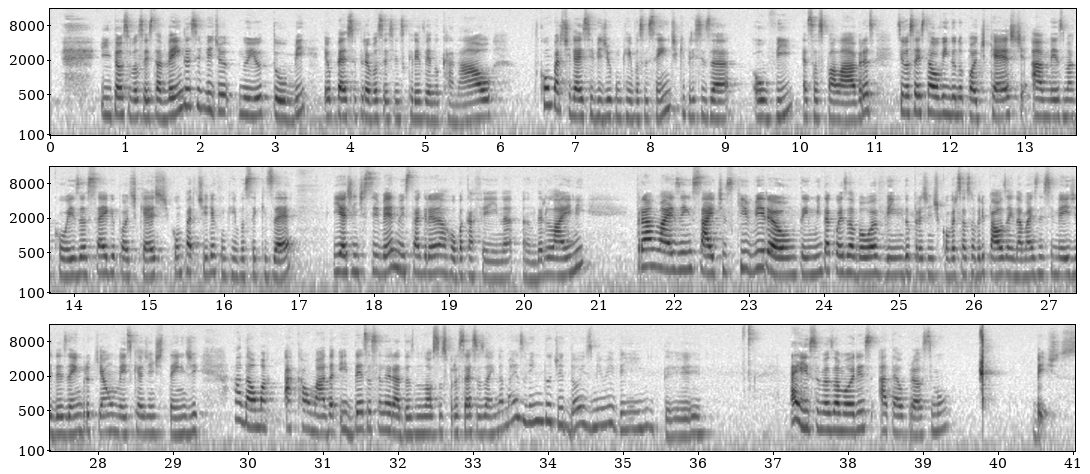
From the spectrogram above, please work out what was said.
Então, se você está vendo esse vídeo no YouTube, eu peço para você se inscrever no canal, compartilhar esse vídeo com quem você sente que precisa ouvir essas palavras. Se você está ouvindo no podcast, a mesma coisa, segue o podcast, compartilha com quem você quiser. E a gente se vê no Instagram, cafeína, para mais insights que virão. Tem muita coisa boa vindo para a gente conversar sobre pausa, ainda mais nesse mês de dezembro, que é um mês que a gente tende a dar uma acalmada e desacelerada nos nossos processos, ainda mais vindo de 2020. É isso, meus amores. Até o próximo. Beijos.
